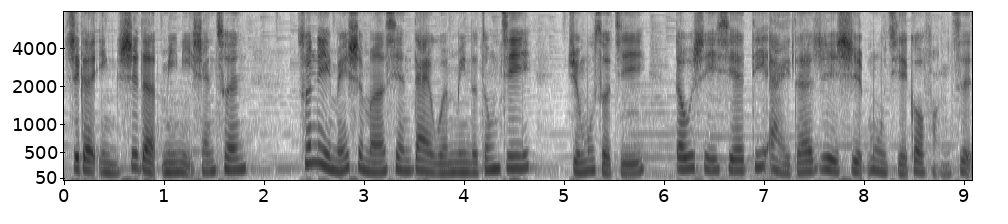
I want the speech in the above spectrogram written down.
是个隐世的迷你山村，村里没什么现代文明的踪迹，举目所及都是一些低矮的日式木结构房子，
